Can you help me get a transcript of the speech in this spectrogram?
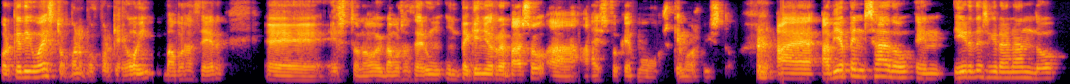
¿Por qué digo esto? Bueno, pues porque hoy vamos a hacer eh, esto, ¿no? Hoy vamos a hacer un, pequeño repaso a, esto que hemos, que hemos visto. Ah, había pensado en ir desgranando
